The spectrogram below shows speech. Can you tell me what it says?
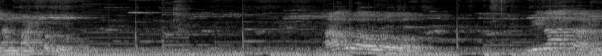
ನಾನು ಮಾಡಿಕೊಂಡು ಆದರೂ ಅವರು ವಿನಾಕಾರಣ.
